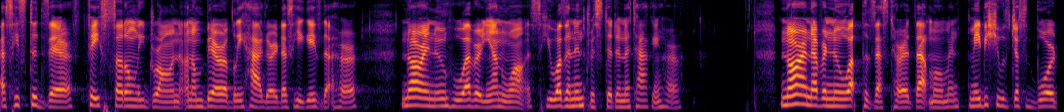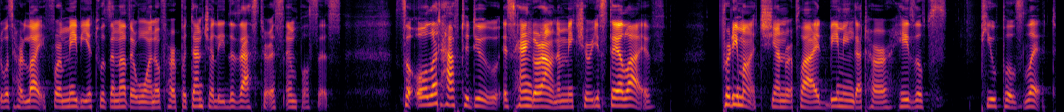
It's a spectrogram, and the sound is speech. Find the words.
As he stood there, face suddenly drawn and unbearably haggard as he gazed at her, Nora knew whoever Yen was, he wasn't interested in attacking her. Nora never knew what possessed her at that moment. Maybe she was just bored with her life, or maybe it was another one of her potentially disastrous impulses. So all I'd have to do is hang around and make sure you stay alive. Pretty much, Yen replied, beaming at her, hazel pupils lit.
